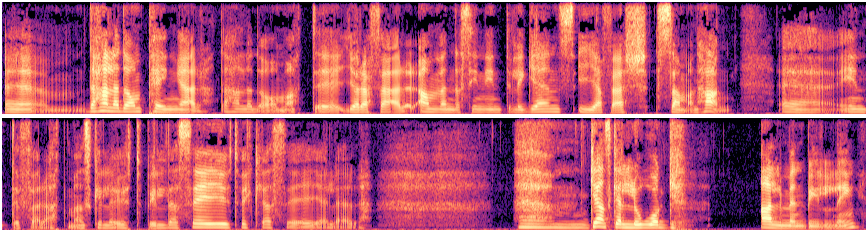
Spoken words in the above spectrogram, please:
eh, det handlade om pengar, det handlade om att eh, göra affärer, använda sin intelligens i affärssammanhang. Eh, inte för att man skulle utbilda sig, utveckla sig eller eh, ganska låg allmänbildning.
